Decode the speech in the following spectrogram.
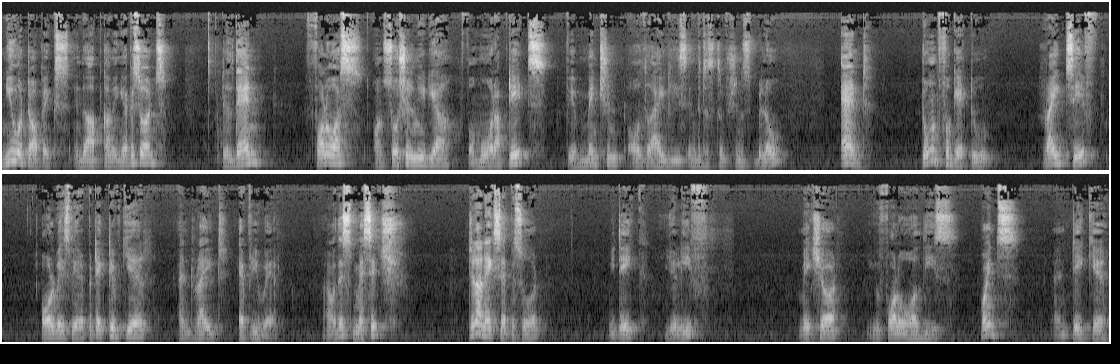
newer topics in the upcoming episodes. Till then, follow us on social media for more updates. We have mentioned all the IDs in the descriptions below. And don't forget to ride safe, always wear a protective gear, and ride everywhere. Now, this message, till our next episode, we take your leave. Make sure you follow all these points and take care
